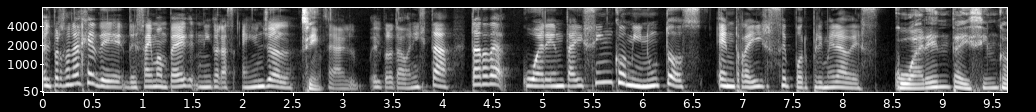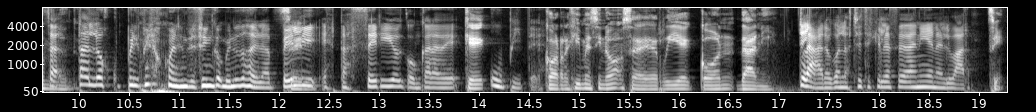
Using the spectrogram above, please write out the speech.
El personaje de, de Simon Pegg, Nicholas Angel, Sí. o sea, el, el protagonista, tarda 45 minutos en reírse por primera vez. 45 O sea, minutos. hasta los primeros 45 minutos de la peli Serio. está serio y con cara de ¿Qué? úpite. Corregime si no, se ríe con Dani. Claro, con los chistes que le hace Dani en el bar. Sí.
